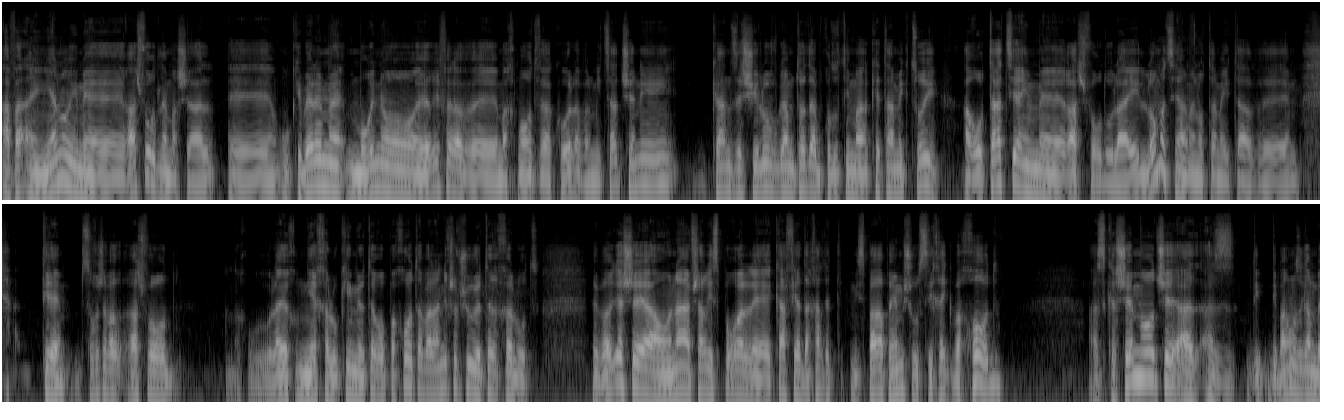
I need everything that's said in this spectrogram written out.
אבל העניין הוא עם אה, רשפורד למשל, הוא קיבל, אה, מורינו העריף עליו מחמאות והכל, אבל מצד שני, כאן זה שילוב גם, אתה יודע, בכל זאת עם הקטע המקצועי. הרוטציה עם רשפורד אולי לא מציעה ממנו את המיטב. אה, תראה, בסופו של דבר רשפורד, אנחנו אולי נהיה חלוקים יותר או פחות, אבל אני חושב שהוא יותר חלוץ. וברגע שהעונה אפשר לספור על אה, כף יד אחת את מספר הפעמים שהוא שיחק בחוד, אז קשה מאוד ש... אז, אז דיברנו על זה גם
